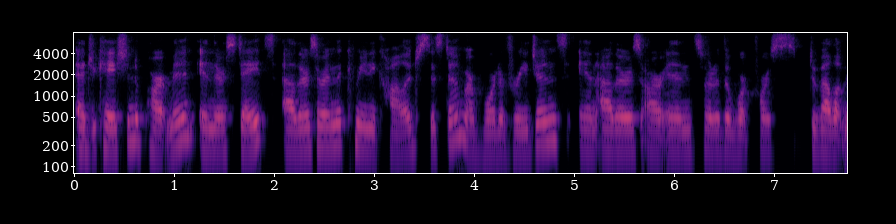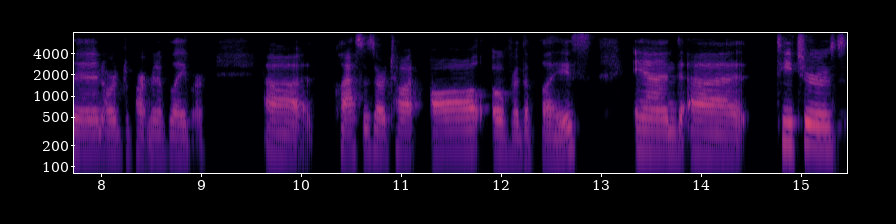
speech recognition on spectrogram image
education department in their states. Others are in the community college system or board of regents, and others are in sort of the workforce development or Department of Labor. Uh, classes are taught all over the place, and uh, teachers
